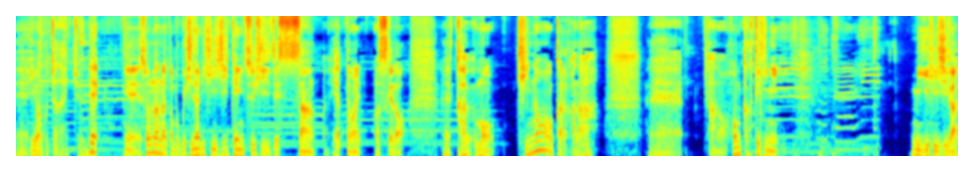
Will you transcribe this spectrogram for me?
えー言わんこっちゃないっていう。で、えーそんな中僕左肘、テニス肘絶賛やってまいりますけど、えーか、もう昨日からかな、えーあの、本格的に右肘が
